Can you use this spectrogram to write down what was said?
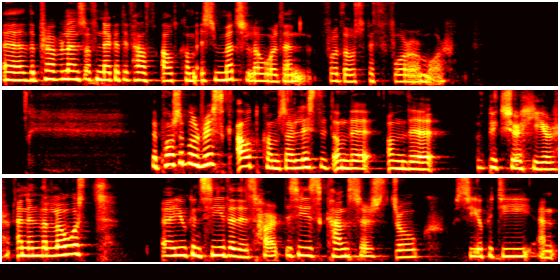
uh, the prevalence of negative health outcome is much lower than for those with four or more. The possible risk outcomes are listed on the, on the picture here, and in the lowest, uh, you can see that it's heart disease, cancer, stroke, COPD, and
